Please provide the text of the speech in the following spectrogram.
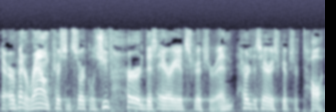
or been around Christian circles, you've heard this area of Scripture and heard this area of Scripture taught.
